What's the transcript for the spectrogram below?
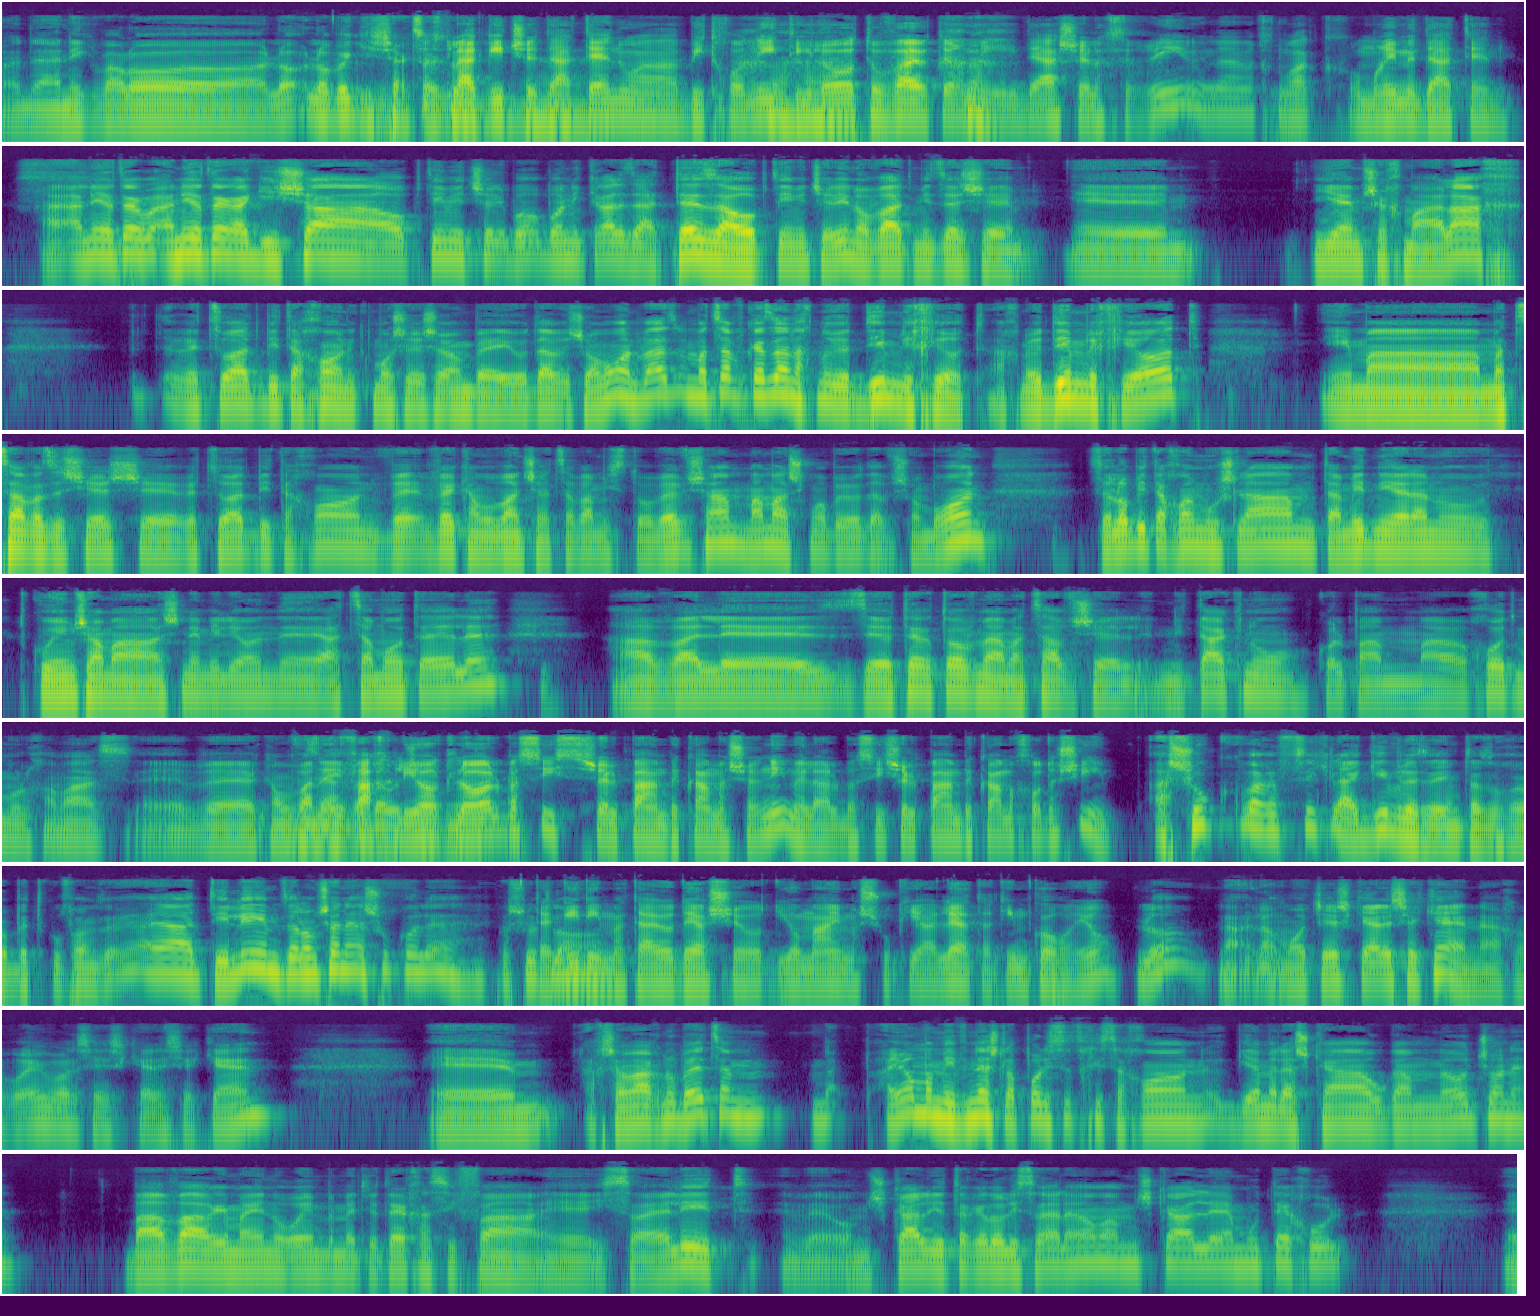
לא יודע, אני כבר לא, לא, לא בגישה כזאת. צריך להגיד שדעתנו הביטחונית היא לא טובה יותר מדעה של אחרים, אלא אנחנו רק אומרים את דעתנו. אני יותר, אני יותר הגישה האופטימית שלי, בוא, בוא נקרא לזה התזה האופטימית שלי, נובעת מזה שיהיה המשך מהלך, רצועת ביטחון כמו שיש היום ביהודה ושומרון, ואז במצב כזה אנחנו יודעים לחיות. אנחנו יודעים לחיות עם המצב הזה שיש אה, רצועת ביטחון, ו- וכמובן שהצבא מסתובב שם, ממש כמו ביהודה ושומרון. זה לא ביטחון מושלם, תמיד נהיה לנו תקועים שם שני מיליון אה, עצמות האלה, אבל uh, זה יותר טוב מהמצב של ניתקנו כל פעם מערכות מול חמאס, uh, וכמובן זה הפך להיות לא על. בסיס של פעם בכמה שנים, אלא על בסיס של פעם בכמה חודשים. השוק כבר הפסיק להגיב לזה, אם אתה זוכר, בתקופה, זה היה טילים, זה לא משנה, השוק עולה, פשוט תגיד, לא. אם אתה יודע שעוד יומיים השוק יעלה, אתה תמכור היום? לא, לא, למרות שיש כאלה שכן, אנחנו רואים כבר שיש כאלה שכן. Um, עכשיו אנחנו בעצם, היום המבנה של הפוליסת חיסכון, גמל להשקעה, הוא גם מאוד שונה. בעבר, אם היינו רואים באמת יותר חשיפה uh, ישראלית, או משקל יותר גדול ישראל, היום המשקל uh, מוטה חו"ל. Uh,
